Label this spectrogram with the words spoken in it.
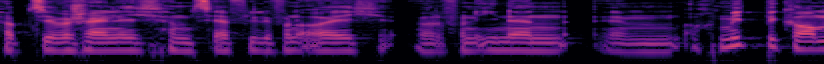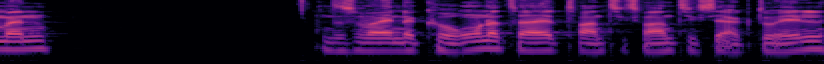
habt ihr wahrscheinlich, haben sehr viele von euch oder von Ihnen ähm, auch mitbekommen. Das war in der Corona-Zeit 2020 sehr aktuell.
